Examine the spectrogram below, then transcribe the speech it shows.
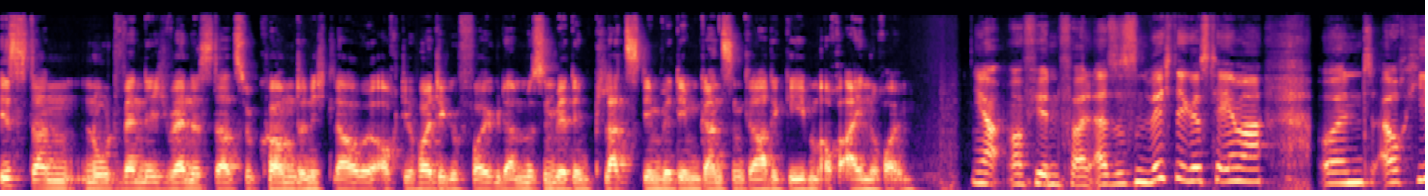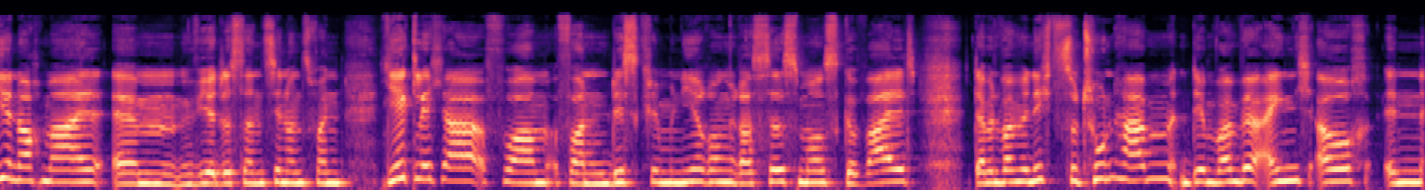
ist dann notwendig, wenn es dazu kommt. Und ich glaube, auch die heutige Folge, da müssen wir den Platz, den wir dem Ganzen gerade geben, auch einräumen. Ja, auf jeden Fall. Also es ist ein wichtiges Thema und auch hier nochmal, ähm, wir distanzieren uns von jeglicher Form von Diskriminierung, Rassismus, Gewalt. Damit wollen wir nichts zu tun haben. Dem wollen wir eigentlich auch in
